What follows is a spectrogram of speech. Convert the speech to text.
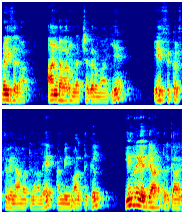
பிரைசலா ஆண்டவரும் இரட்சகருமாகிய இயேசு கிறிஸ்துவின் நாமத்தினாலே அன்பின் வாழ்த்துக்கள். இன்றைய தியானத்திற்காக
